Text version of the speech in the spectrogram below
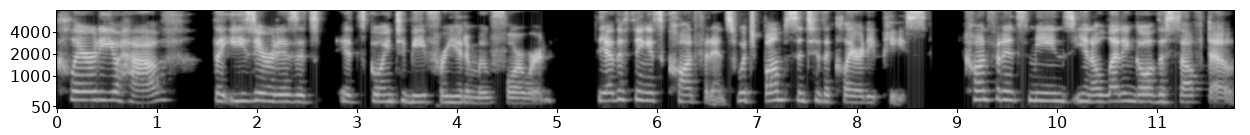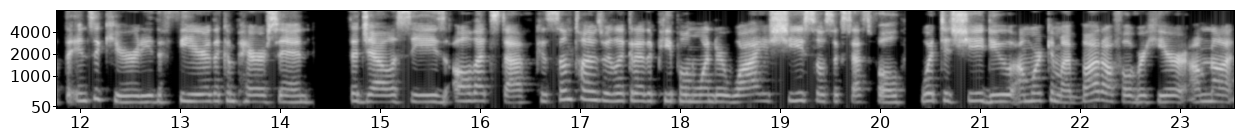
clarity you have, the easier it is it's it's going to be for you to move forward. The other thing is confidence, which bumps into the clarity piece. Confidence means, you know, letting go of the self-doubt, the insecurity, the fear, the comparison, the jealousies, all that stuff. Because sometimes we look at other people and wonder, why is she so successful? What did she do? I'm working my butt off over here. I'm not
